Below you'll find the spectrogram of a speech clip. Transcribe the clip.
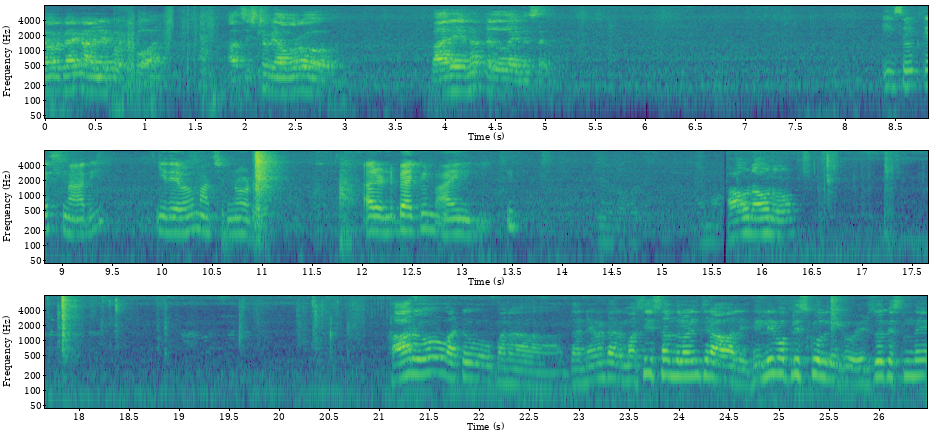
ఎవరి బ్యాగ్ వాళ్ళే పట్టుకోవాలి. ఆ సిస్టమ్ ఎవరో భార్య అయినా పిల్లలైనా సరే. ఈ సూట్ కేసు నాది. ఇదేమో మా చిన్నోడు ఆ రెండు బ్యాగులు మా ఆయనకి అవునవును. కారు అటు మన దాన్ని ఏమంటారు మసీద్ సందులో నుంచి రావాలి. ఢిల్లీ పబ్లిక్ స్కూల్ నీకు ఎటు చూపిస్తుంది?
